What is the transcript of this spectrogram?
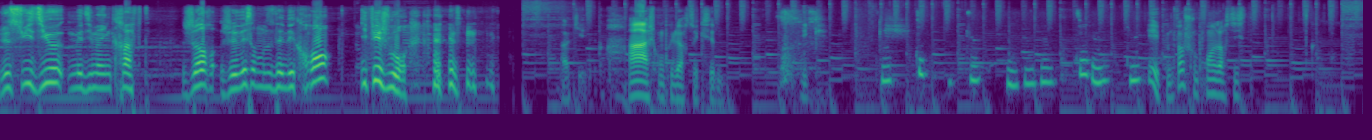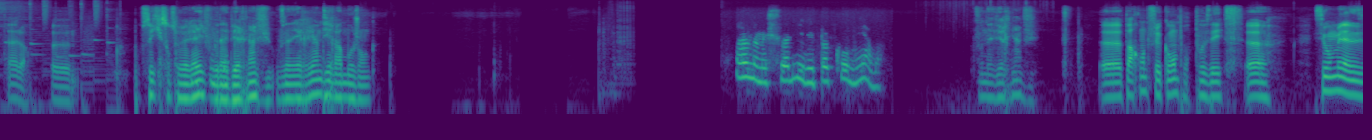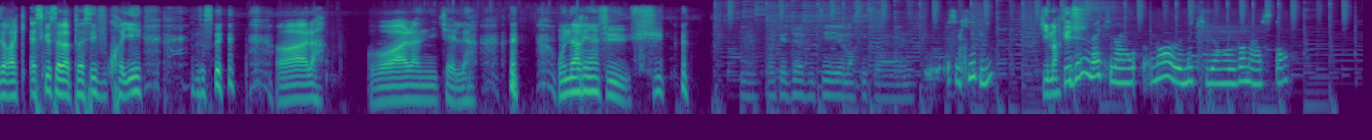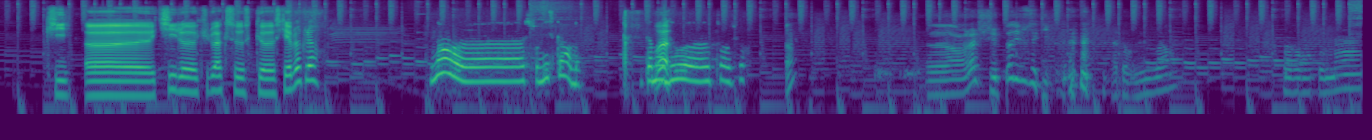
Je suis Dieu, mais du Minecraft. Genre, je vais sur mon deuxième écran, il fait jour. ok, Ah, je compris leur truc, c'est bon. Et eh, pour une fois, je comprends l'artiste. Alors, euh, pour ceux qui sont sur le live, vous n'avez rien vu. Vous n'avez rien dire à Mojang. Ah non, mais Chevalier, il est pas cool, merde. Vous n'avez rien vu. Euh, par contre, je fais comment pour poser euh, Si on met la netherrack, est-ce que ça va passer, vous croyez? Voilà. Voilà, nickel. on n'a rien vu. C'est qui, lui? Qui, Marcus? Le mec qui vient... Non, le mec qui vient me rejoindre à l'instant. Qui euh, Qui le, qui le hack ce, que Skyblock, là? Non, euh, sur Discord. Kamado, ouais. euh, toi, Hein Euh, alors là, je sais pas du tout c'est qui. Attends, je vais voir. En commun.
